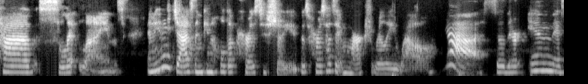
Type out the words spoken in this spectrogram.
have slit lines. And maybe Jasmine can hold up hers to show you because hers has it marked really well. Yeah, so they're in this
